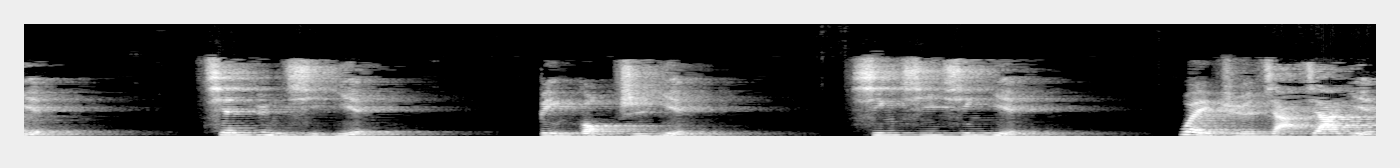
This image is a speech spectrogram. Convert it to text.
也，千运喜也，并共之也。心息心也，未觉甲家也，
